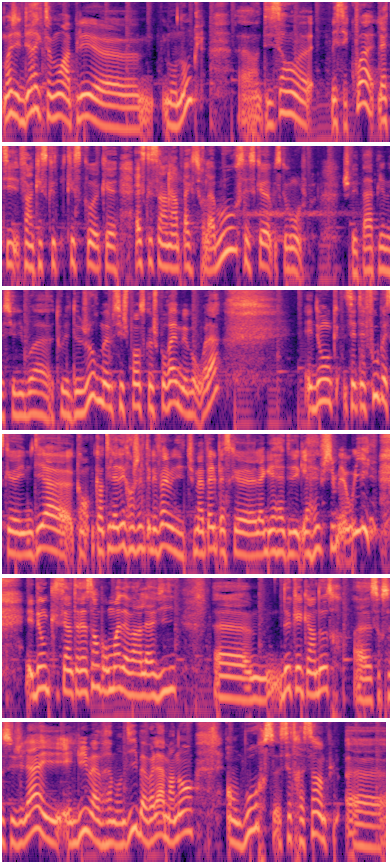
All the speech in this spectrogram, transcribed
moi, j'ai directement appelé mon oncle en disant mais c'est quoi enfin qu'est-ce que qu'est-ce que, est-ce que ça a un impact sur la bourse? Est-ce que parce que bon je, je vais pas appeler Monsieur Dubois tous les deux jours même si je pense que je pourrais mais bon voilà et donc, c'était fou parce qu'il me dit, euh, quand, il a décroché le téléphone, il me dit, tu m'appelles parce que la guerre a été déclarée. Je dis, mais oui. Et donc, c'est intéressant pour moi d'avoir l'avis euh, de quelqu'un d'autre euh, sur ce sujet-là. Et, et, lui m'a vraiment dit, bah voilà, maintenant, en bourse, c'est très simple. Euh,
